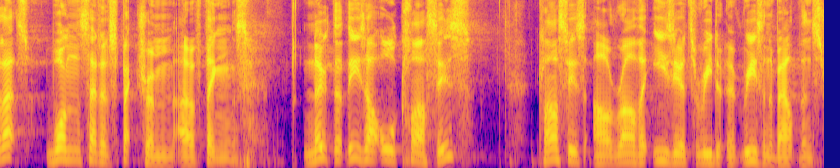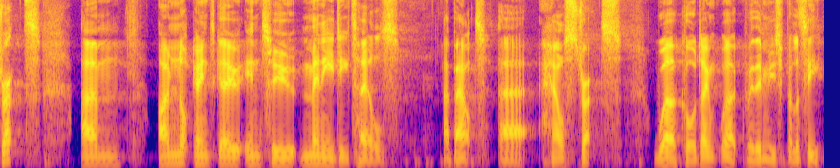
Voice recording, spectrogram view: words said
that's one set of spectrum of things. Note that these are all classes. Classes are rather easier to read, uh, reason about than structs. Um, I'm not going to go into many details about uh, how structs work or don't work with immutability.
